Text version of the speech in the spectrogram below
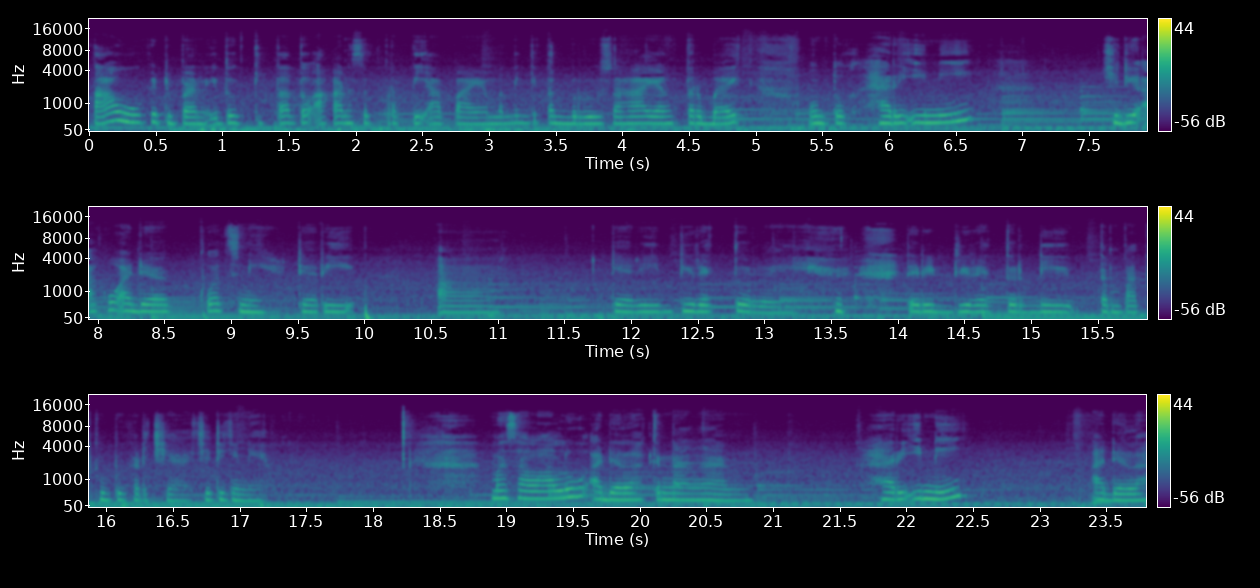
tahu ke depan itu kita tuh akan seperti apa. Yang penting kita berusaha yang terbaik untuk hari ini. Jadi aku ada quotes nih dari uh, dari direktur dari direktur di tempatku bekerja. Jadi gini masa lalu adalah kenangan. Hari ini adalah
